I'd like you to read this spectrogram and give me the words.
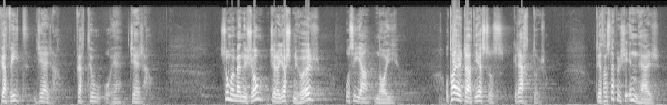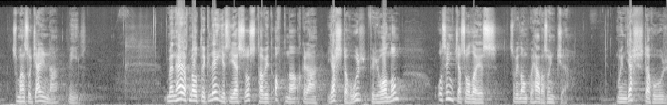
hva vi gjerra, hva to og jeg gjerra. Som en menneske gjør gjørsten i hør og sier nøy. Og ta er det at Jesus grætter. Det at han slipper ikke inn her som han så gjerne vil. Men her at måte gledes Jesus tar vi et åpna okra hjertahor for hånden og synkja så løys som vi langt og heva synkja. Min hjertahor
